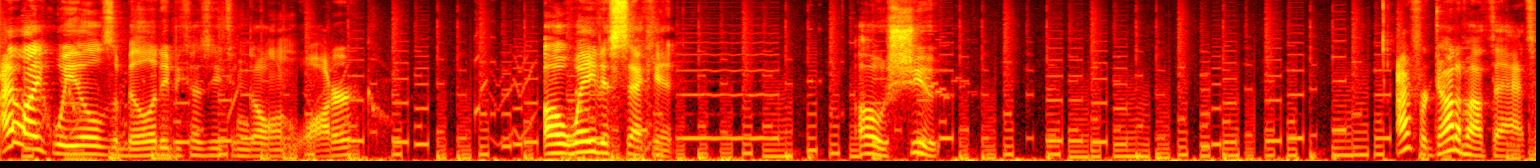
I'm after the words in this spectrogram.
I like Wheel's ability because he can go on water. Oh, wait a second. Oh, shoot. I forgot about that.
